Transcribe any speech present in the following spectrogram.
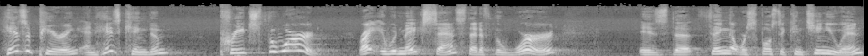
his appearing and his kingdom, preach the word right? It would make sense that if the Word is the thing that we're supposed to continue in,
